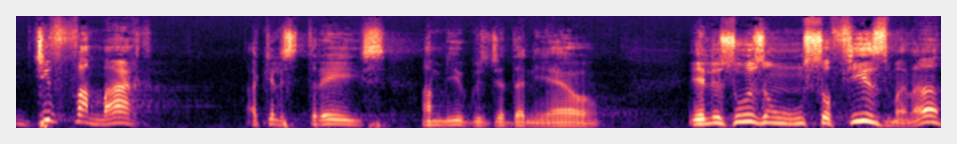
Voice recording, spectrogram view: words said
difamar aqueles três amigos de Daniel. Eles usam um sofisma, né?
